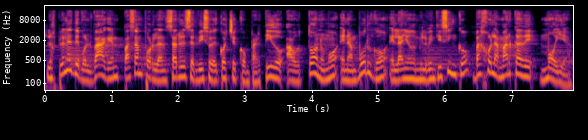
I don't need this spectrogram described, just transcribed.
Los planes de Volkswagen pasan por lanzar el servicio de coche compartido autónomo en Hamburgo el año 2025 bajo la marca de Moia,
